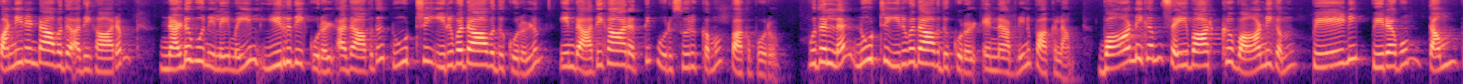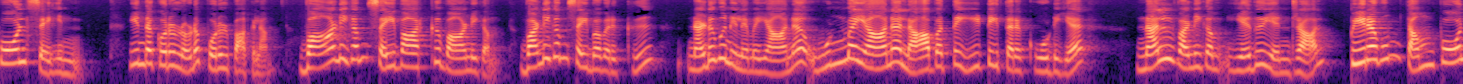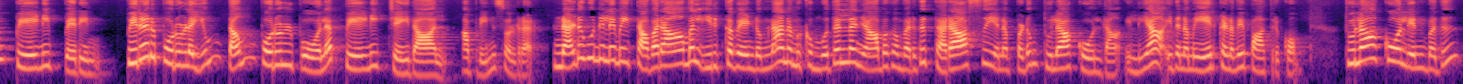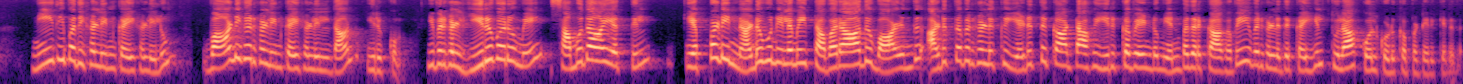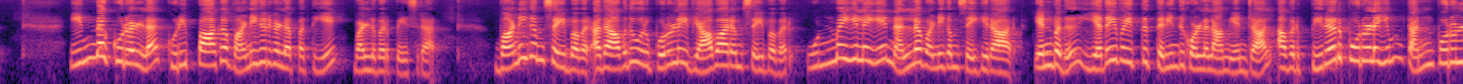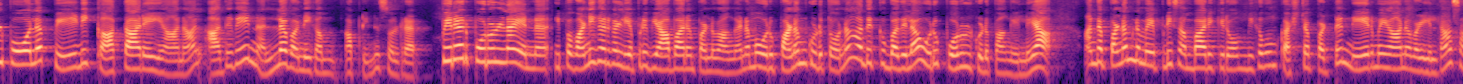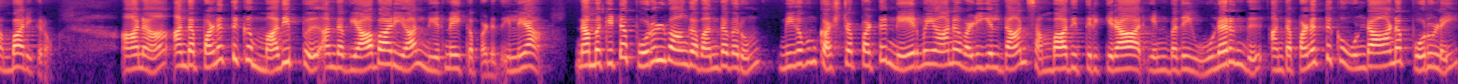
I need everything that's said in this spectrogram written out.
பன்னிரெண்டாவது அதிகாரம் நடுவு நிலைமையில் இறுதி குரல் அதாவது நூற்றி இருபதாவது குரலும் இந்த அதிகாரத்தின் ஒரு சுருக்கமும் பார்க்க போறோம். முதல்ல நூற்றி இருபதாவது குரல் என்ன அப்படின்னு பார்க்கலாம். வாணிகம் செய்வார்க்கு வாணிகம் பேணி பிறவும் தம்போல் செயின் இந்த குரலோட பொருள் பார்க்கலாம். வாணிகம் செய்வார்க்கு வாணிகம் வணிகம் செய்பவருக்கு நடுவு நிலைமையான உண்மையான லாபத்தை ஈட்டித் தரக்கூடிய நல் வணிகம் எது என்றால் பிறவும் தம்போல் பேணிப் பெறின். பிறர் பொருளையும் தம் பொருள் போல பேணிச் செய்தால் அப்படின்னு சொல்றார். நடுவு நிலைமை தவறாமல் இருக்க வேண்டும்னா நமக்கு முதல்ல ஞாபகம் வருது தராசு எனப்படும் துலாக்கோல் தான் இல்லையா? இதை நம்ம ஏற்கனவே பார்த்துருக்கோம். துலாக்கோல் என்பது நீதிபதிகளின் கைகளிலும் வாணிகர்களின் கைகளில்தான் இருக்கும். இவர்கள் இருவருமே சமுதாயத்தில் எப்படி நடுவு நிலைமை தவறாது வாழ்ந்து அடுத்தவர்களுக்கு எடுத்துக்காட்டாக இருக்க வேண்டும் என்பதற்காகவே இவர்களது கையில் துலாக்கோல் கொடுக்கப்பட்டிருக்கிறது. இந்த குரலில் குறிப்பாக வணிகர்களை பற்றியே வள்ளுவர் பேசுகிறார் வணிகம் செய்பவர் அதாவது ஒரு பொருளை வியாபாரம் செய்பவர் உண்மையிலேயே நல்ல வணிகம் செய்கிறார் என்பது எதை வைத்து தெரிந்து கொள்ளலாம் என்றால் அவர் பிறர் பொருளையும் தன் பொருள் போல பேணி காத்தாரேயானால் அதுவே நல்ல வணிகம் அப்படின்னு சொல்கிறார் பிறர் பொருள்னா என்ன? இப்போ வணிகர்கள் எப்படி வியாபாரம் பண்ணுவாங்க? நம்ம ஒரு பணம் கொடுத்தோன்னா அதுக்கு பதிலாக ஒரு பொருள் கொடுப்பாங்க இல்லையா? அந்த பணம் நம்ம எப்படி சம்பாதிக்கிறோம்? மிகவும் கஷ்டப்பட்டு நேர்மையான வழியில் தான் சம்பாதிக்கிறோம். ஆனால் அந்த பணத்துக்கு மதிப்பு அந்த வியாபாரியால் நிர்ணயிக்கப்படுது இல்லையா? நம்ம கிட்ட பொருள் வாங்க வந்தவரும் மிகவும் கஷ்டப்பட்டு நேர்மையான வழியில்தான் சம்பாதித்திருக்கிறார் என்பதை உணர்ந்து அந்த பணத்துக்கு உண்டான பொருளை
